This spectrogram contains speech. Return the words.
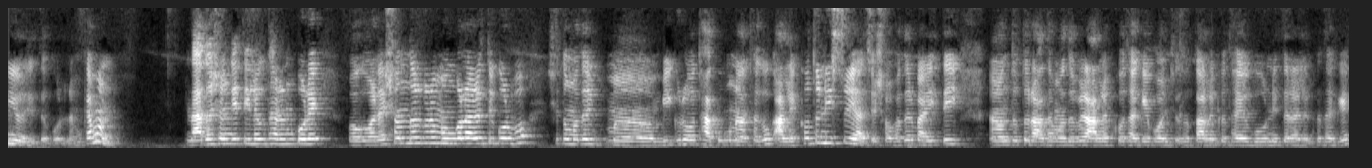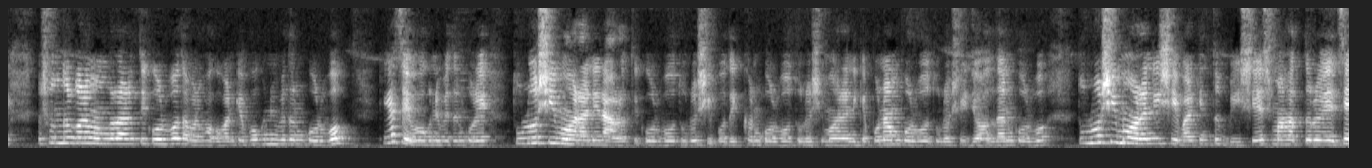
নিয়োজিত করলাম। কেমন? দাদার সঙ্গে তিলক ধারণ করে ভগবানের সুন্দর করে মঙ্গল আরতি করব, সে তোমাদের বিগ্রহ থাকুক, না থাকুক, আলেখ্য তো নিশ্চয়ই আছে। সবাদের বাড়িতেই অন্তত রাধা মাধবের আলেখ্য থাকে পঞ্চতত্ত্ব আলেখ্য থাকে, গৌরনীতের আলেখ্য থাকে। তো সুন্দর করে মঙ্গল আরতি করব, তারপরে ভগবানকে ভোগ নিবেদন করব, ঠিক আছে? ভোগ নিবেদন করে তুলসী মহারানীর আরতি করব, তুলসী প্রদক্ষিণ করব, তুলসী মহারানীকে প্রণাম করব, তুলসী জলদান করব। তুলসী মহারানীর সেবার কিন্তু বিশেষ মাহাত্ম রয়েছে,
